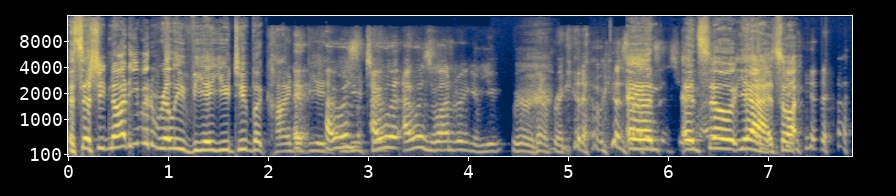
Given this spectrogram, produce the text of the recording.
essentially not even really via youtube but kind of via I was youtube I was I was wondering if you we were gonna bring it up because and and so yeah so I, bring it up.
